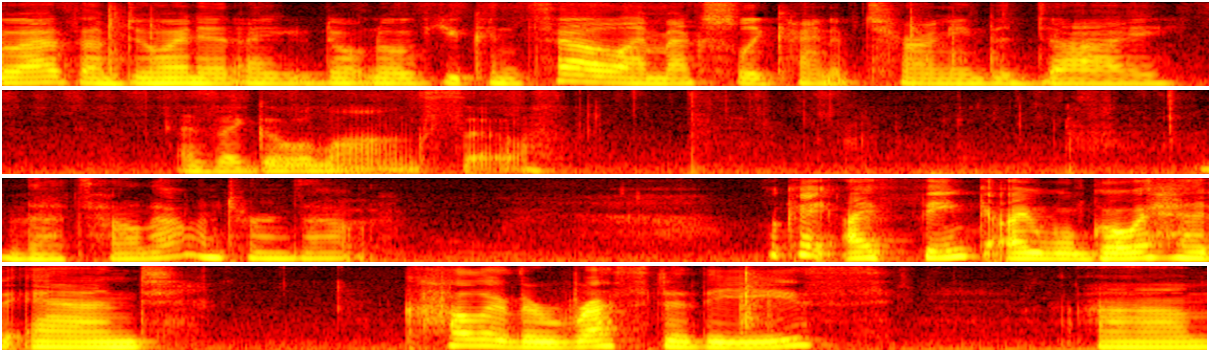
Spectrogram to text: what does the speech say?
So as I'm doing it, I don't know if you can tell, I'm actually kind of turning the die as I go along. So that's how that one turns out. Okay, I think I will go ahead and color the rest of these. Um,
